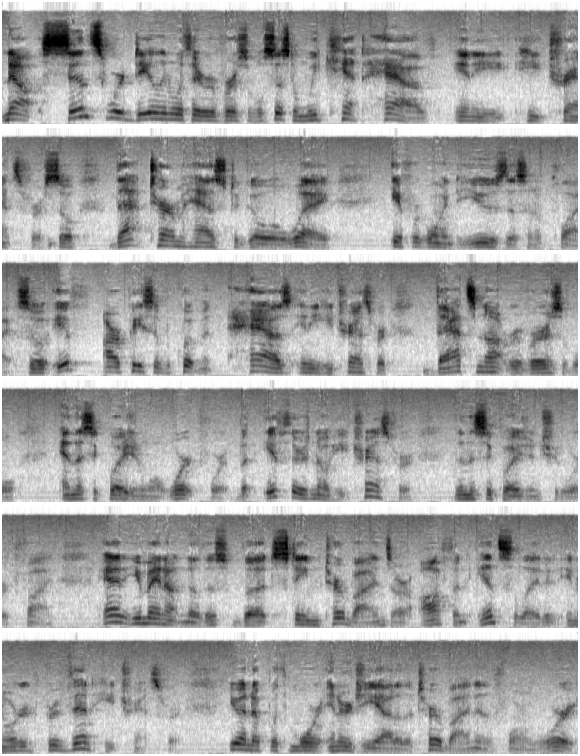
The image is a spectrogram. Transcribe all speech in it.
Now, since we're dealing with a reversible system, we can't have any heat transfer. So that term has to go away if we're going to use this and apply it. So if our piece of equipment has any heat transfer, that's not reversible and this equation won't work for it. But if there's no heat transfer, then this equation should work fine. And you may not know this, but steam turbines are often insulated in order to prevent heat transfer. You end up with more energy out of the turbine in the form of work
